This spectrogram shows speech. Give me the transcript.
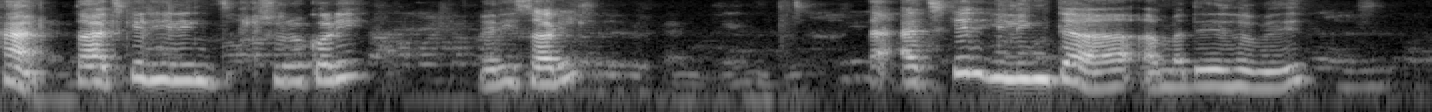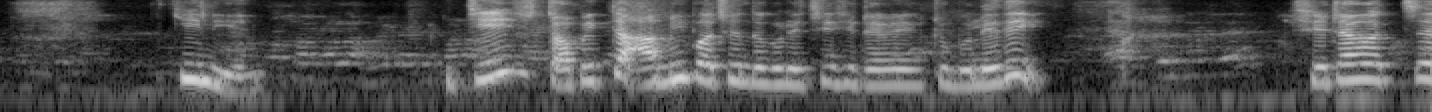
হ্যাঁ তো আজকের হিলিং শুরু করি। ভেরি সরি আজকের হিলিংটা আমাদের হবে কি নিয়ে? যে টপিকটা আমি পছন্দ করেছি সেটা একটু বলে দিই। সেটা হচ্ছে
